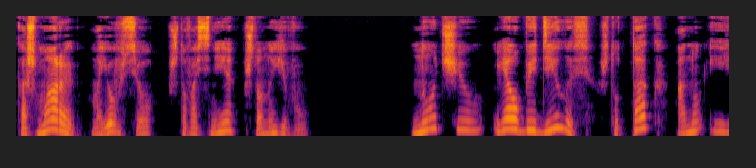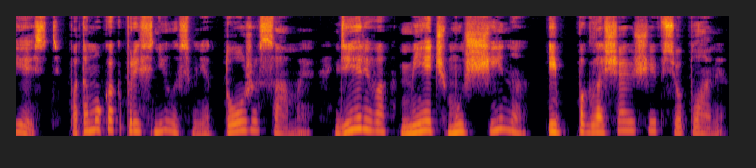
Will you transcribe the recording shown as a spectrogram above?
кошмары — мое все, что во сне, что наяву. Ночью я убедилась, что так оно и есть, потому как приснилось мне то же самое. Дерево, меч, мужчина и поглощающее все пламя.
